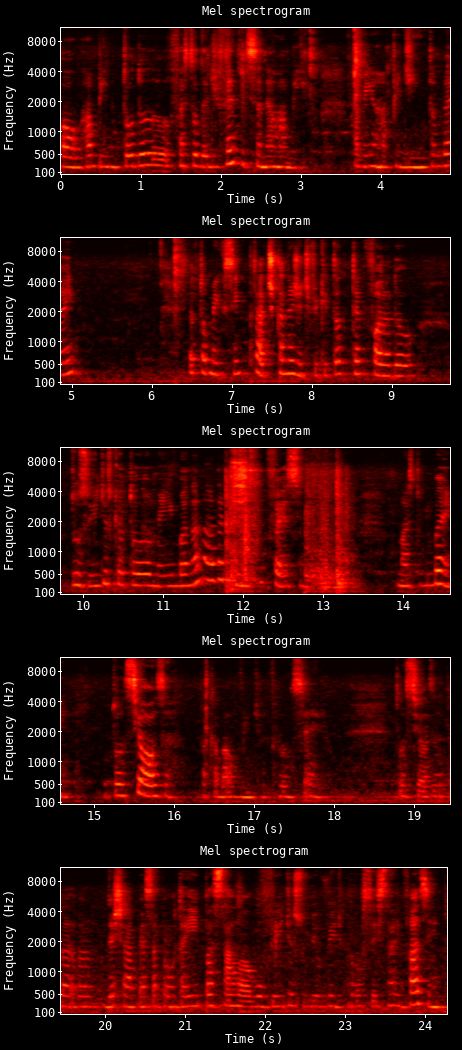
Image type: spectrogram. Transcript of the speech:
Ó, o rabinho todo faz toda a diferença, né, o rabinho. Rabinho rapidinho também. Eu tô meio que sem prática, né, gente? Fiquei tanto tempo fora do, dos vídeos que eu tô meio embananada ali, confesso. Mas tudo bem. Eu tô ansiosa pra acabar o vídeo, falando sério. Tô ansiosa pra, deixar a peça pronta aí passar logo o vídeo, subir o vídeo pra vocês estarem fazendo.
